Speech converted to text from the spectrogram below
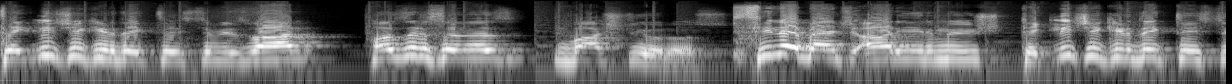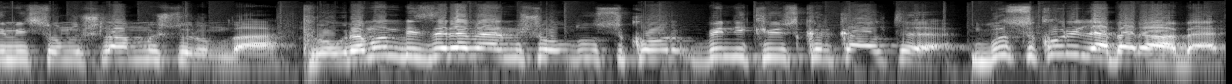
tekli çekirdek testimiz var. Hazırsanız başlıyoruz. Cinebench R23 tekli çekirdek testimiz sonuçlanmış durumda. Programın bizlere vermiş olduğu skor 1246. Bu skor ile beraber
